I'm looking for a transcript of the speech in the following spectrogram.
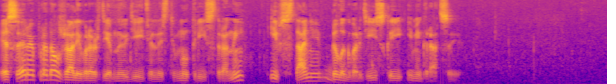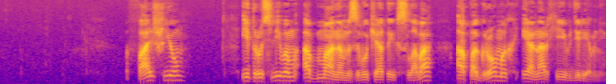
эсеры продолжали враждебную деятельность внутри страны и в стане белогвардейской эмиграции. Фальшью и трусливым обманом звучат их слова о погромах и анархии в деревне.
